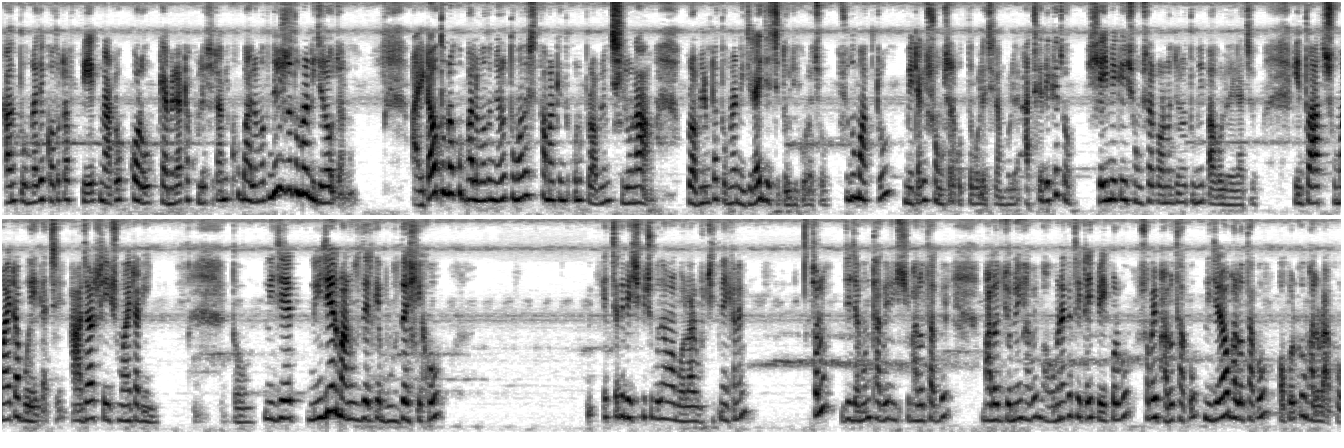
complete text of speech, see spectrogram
কারণ তোমরা যে কতটা ফেক নাটক করো, ক্যামেরাটা খুলে সেটা আমি খুব ভালো মতন জানি, সেটা তোমরা নিজেরাও জানো। আর এটাও তোমরা খুব ভালো মতন জানো, তোমাদের সাথে আমার কিন্তু কোনো প্রবলেম ছিল না। প্রবলেমটা তোমরা নিজেরাই যেচে তৈরি করেছ। শুধুমাত্র মেয়েটাকে সংসার করতে বলেছিলাম বলে। আজকে দেখেছ? সেই মেয়েকেই সংসার করানোর জন্য তুমি পাগল হয়ে গেছো। কিন্তু আজ সময়টা বয়ে গেছে। আজ আর সেই সময়টা নেই। তো নিজের নিজের মানুষদেরকে বুঝতে শেখো। এর চাইতে বেশি কিছু বোধহয় আমার বলার উচিত না এখানে। চলো, যে যেমন থাকবে নিশ্চয়ই ভালো থাকবে। ভালোর জন্যই হবে। ভগবানের কাছে এটাই প্রে করব। সবাই ভালো থাকো নিজেরাও ভালো থাকো অপরকেও ভালো রাখো।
